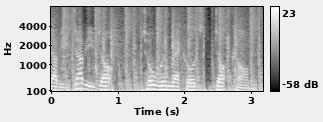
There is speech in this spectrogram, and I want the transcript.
www.toolroomrecords.com.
